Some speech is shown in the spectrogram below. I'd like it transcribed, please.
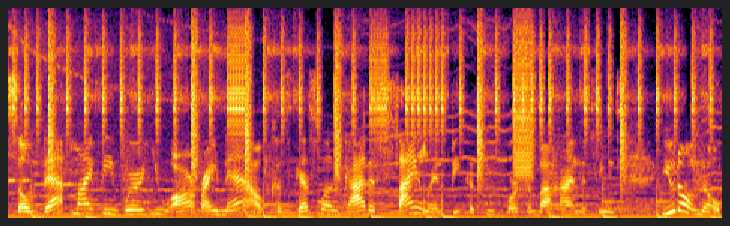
so that might be where you are right now. Because guess what? God is silent because He's working behind the scenes. You don't know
